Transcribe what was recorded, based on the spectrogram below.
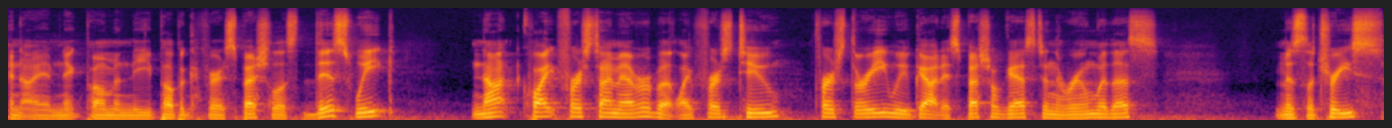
And I am Nick Bowman, the public affairs specialist. This week, not quite first time ever, but like first two, first three, we've got a special guest in the room with us, Ms. Latrice.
